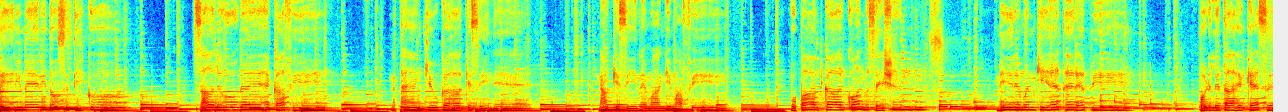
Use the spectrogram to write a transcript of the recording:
तेरी मेरी दोस्ती को साल हो गए हैं काफ़ी। न थैंक यू कहा किसी ने, ना किसी ने मांगी माफ़ी। वो पागकार कॉन्वर्सेशंस मेरे मन की है थेरेपी पढ़ लेता है कैसे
